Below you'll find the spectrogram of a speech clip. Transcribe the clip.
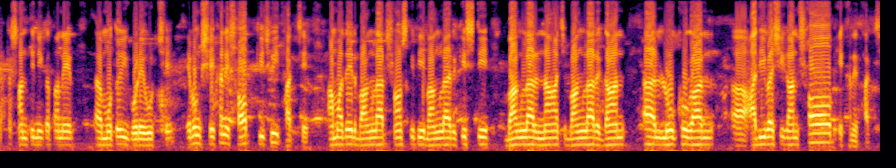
একটা শান্তিনিকেতনের মতোই গড়ে উঠছে এবং সেখানে সব কিছুই থাকছে। আমাদের বাংলার সংস্কৃতি, বাংলার কৃষ্টি, বাংলার নাচ, বাংলার গান লোকগান আদিবাসী গান সব এখানে থাকছে।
